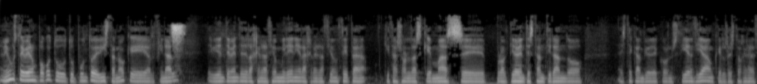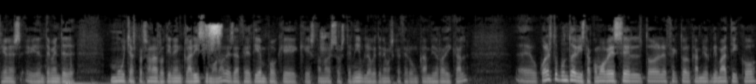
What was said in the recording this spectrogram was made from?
A mí me gustaría ver un poco tu, punto de vista, ¿no? Que al final, evidentemente, de la generación millennial, la generación Z, quizás son las que más eh, proactivamente están tirando este cambio de conciencia, aunque el resto de generaciones, evidentemente, muchas personas lo tienen clarísimo, ¿no? Desde hace tiempo que, esto no es sostenible o que tenemos que hacer un cambio radical. Eh, ¿Cuál es tu punto de vista? ¿Cómo ves el, todo el efecto del cambio climático?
